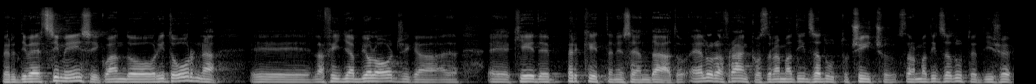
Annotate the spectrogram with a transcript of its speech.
per diversi mesi, quando ritorna eh, la figlia biologica eh, chiede perché te ne sei andato e allora Franco sdrammatizza tutto, Ciccio sdrammatizza tutto e dice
